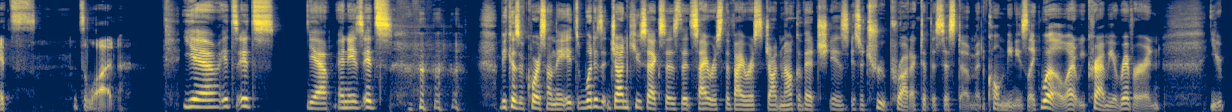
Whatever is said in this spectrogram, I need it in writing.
It's it's a lot. Yeah, it's it's yeah, and it's it's because of course on the it's what is it? John Cusack says that Cyrus the Virus, John Malkovich, is is a true product of the system, and Cole Meaney's like, well, why don't we cry me a river and you're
